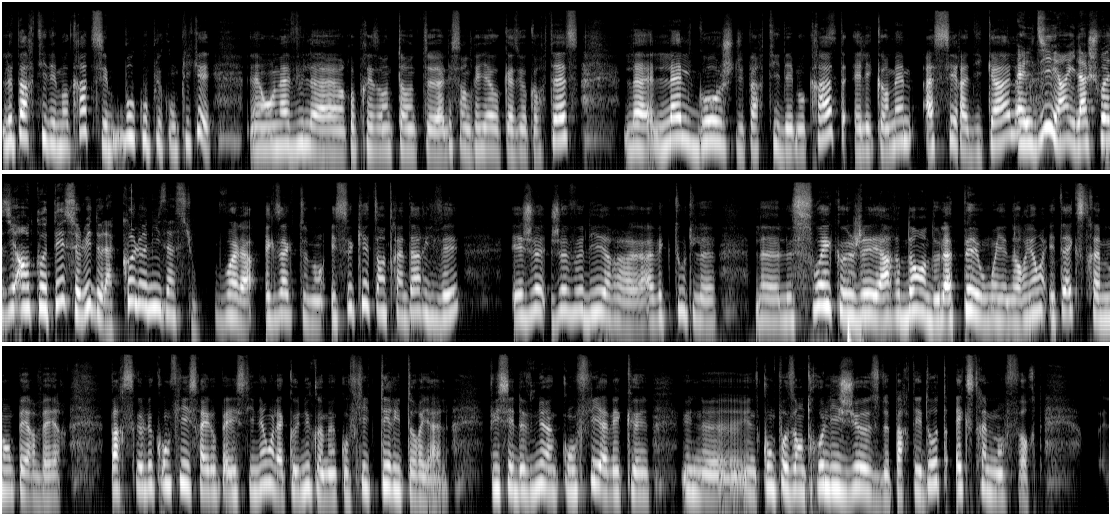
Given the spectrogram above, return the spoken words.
Le Parti démocrate, c'est beaucoup plus compliqué. On a vu la représentante Alessandria Ocasio-Cortez. L'aile gauche du Parti démocrate, elle est quand même assez radicale. Elle dit, hein, il a choisi un côté, celui de la colonisation. Voilà, exactement. Et ce qui est en train d'arriver, et je, veux dire, euh, avec tout le, souhait que j'ai ardent de la paix au Moyen-Orient, est extrêmement pervers parce que le conflit israélo-palestinien, on l'a connu comme un conflit territorial. Puis c'est devenu un conflit avec une, composante religieuse de part et d'autre extrêmement forte.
